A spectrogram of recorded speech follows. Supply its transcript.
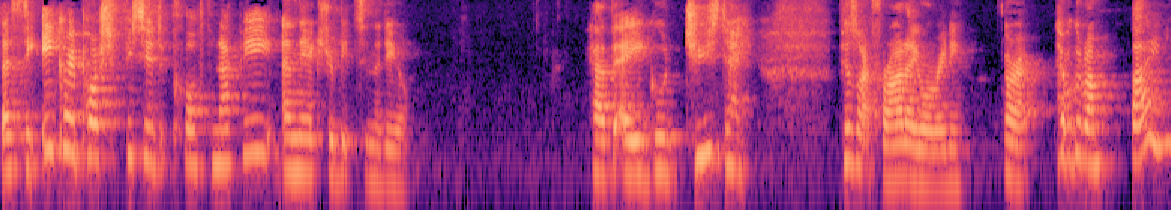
That's the Eco Posh fitted cloth nappy and the extra bits in the deal. Have a good Tuesday. Feels like Friday already. All right. Have a good one. Bye.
